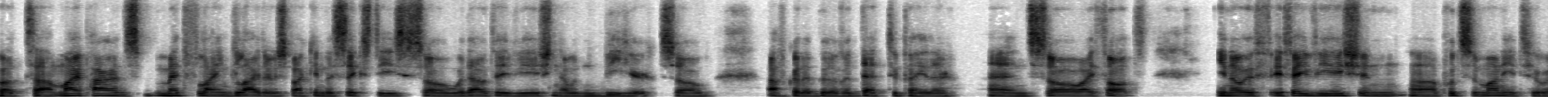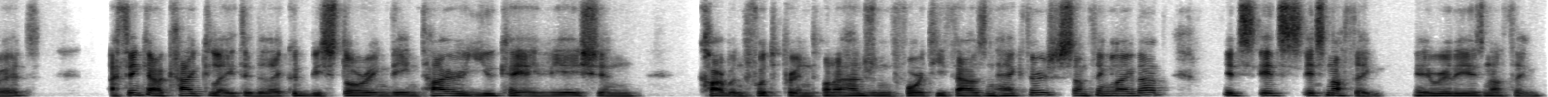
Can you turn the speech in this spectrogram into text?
But uh, my parents met flying gliders back in the 60s. So without aviation, I wouldn't be here. So I've got a bit of a debt to pay there. And so I thought, you know, if, if aviation uh, put some money to it, I think I calculated that I could be storing the entire UK aviation carbon footprint on 140,000 hectares, something like that. It's it's it's nothing. It really is nothing.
